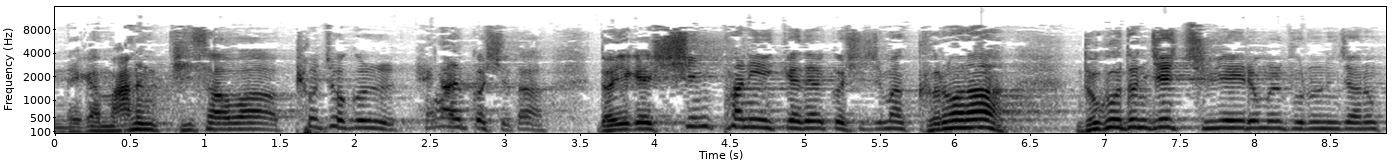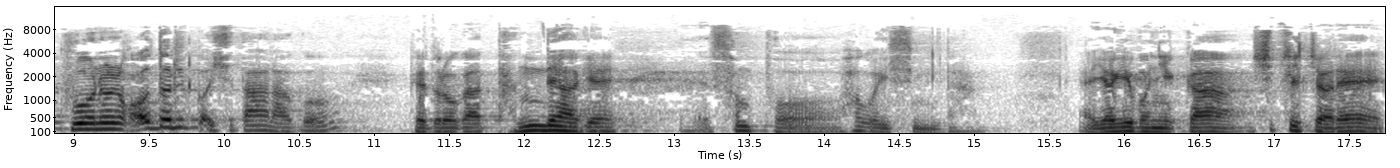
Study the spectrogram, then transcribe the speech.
내가 많은 기사와 표적을 행할 것이다. 너에게 심판이 있게 될 것이지만 그러나 누구든지 주의 이름을 부르는 자는 구원을 얻을 것이다. 라고 베드로가 담대하게 선포하고 있습니다. 여기 보니까 17절에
